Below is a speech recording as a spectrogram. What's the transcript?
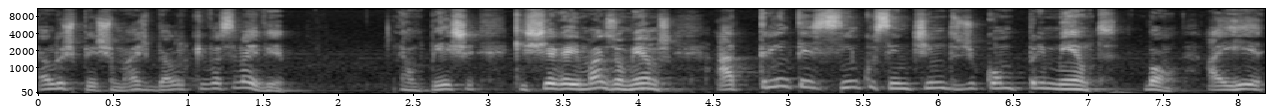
é um dos peixes mais belos que você vai ver. É um peixe que chega aí mais ou menos a 35 centímetros de comprimento. Bom, aí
